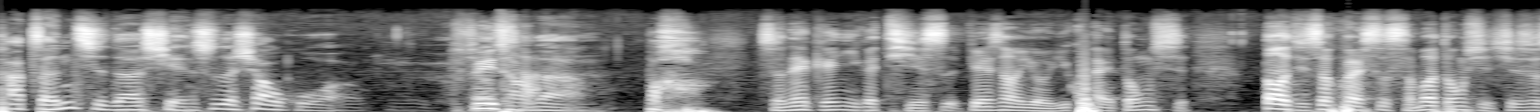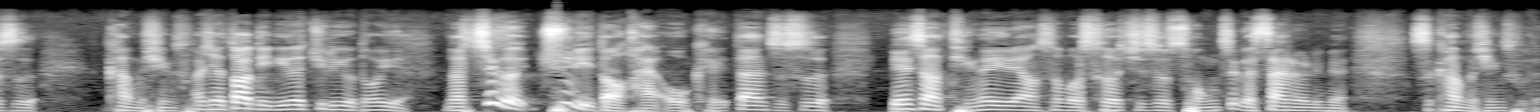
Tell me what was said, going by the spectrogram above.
它整体的显示的效果非常的不好。只能给你一个提示，边上有一块东西，到底这块是什么东西，其实是看不清楚。而且到底离的距离有多远？那这个距离倒还 OK，但只是边上停了一辆什么车，其实从这个三流里面是看不清楚的。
